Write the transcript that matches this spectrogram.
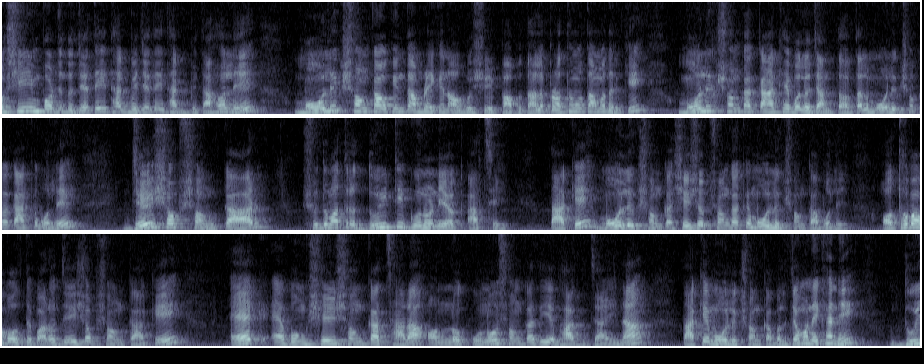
অসীম পর্যন্ত যেতেই থাকবে যেতেই থাকবে। তাহলে মৌলিক সংখ্যাও কিন্তু আমরা এখানে অবশ্যই পাবো। তাহলে প্রথমত আমাদেরকে মৌলিক সংখ্যা কাকে বলে জানতে হবে? তাহলে মৌলিক সংখ্যা কাকে বলে? যেই সব সংখ্যার শুধুমাত্র দুইটি গুণনীয়ক আছে, তাকে মৌলিক সংখ্যা, সেই সব সংখ্যাকে মৌলিক সংখ্যা বলে। অথবা বলতে পারো, যেই সব সংখ্যাকে এক এবং সেই সংখ্যা ছাড়া অন্য কোনো সংখ্যা দিয়ে ভাগ যায় না, তাকে মৌলিক সংখ্যা বলে। যেমন এখানে দুই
